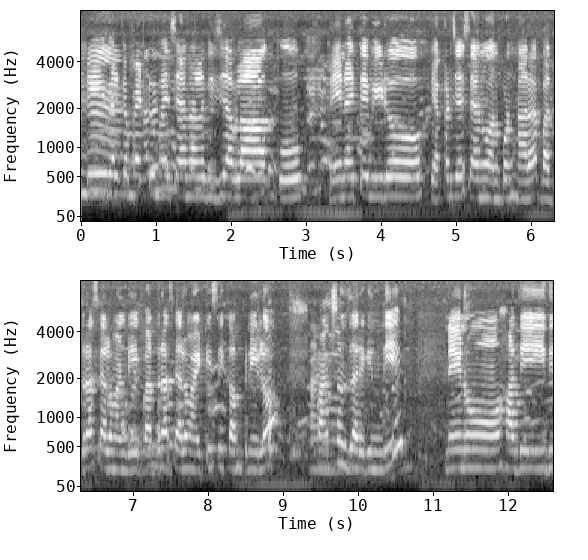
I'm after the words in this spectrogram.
అండి. Welcome back to my channel Vijaya blog నేనైతే వీడియో ఎక్కడ చేశాను అనుకుంటున్నారా? భద్రాచలం అండి. భద్రాచలం ఐటీసీ కంపెనీలో ఫంక్షన్ జరిగింది. నేను అది ఇది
